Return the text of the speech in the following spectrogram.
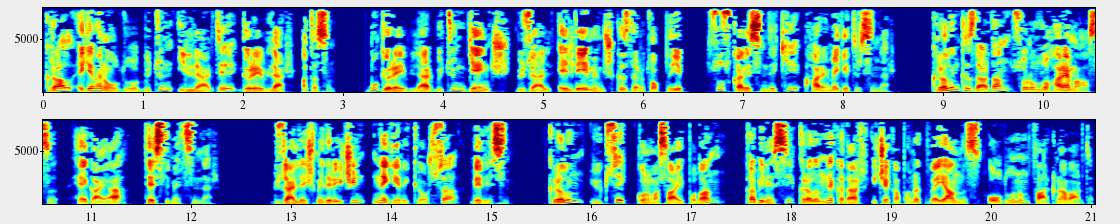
Kral egemen olduğu bütün illerde görevliler atasın. Bu görevliler bütün genç, güzel, el değmemiş kızları toplayıp Sus kalesindeki hareme getirsinler. Kralın kızlardan sorumlu harem ağası Hega'ya teslim etsinler. Güzelleşmeleri için ne gerekiyorsa verilsin. Kralın yüksek konuma sahip olan kabinesi kralın ne kadar içe kapanık ve yalnız olduğunun farkına vardı.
